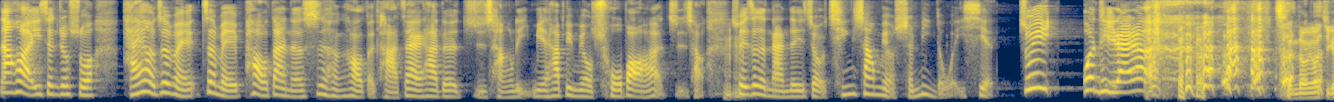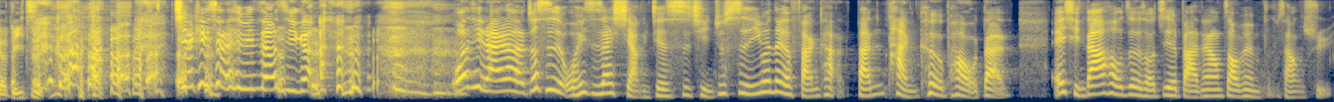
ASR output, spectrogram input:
那后来医生就说，还好这枚这枚炮弹呢是很好的卡在他的直肠里面，他并没有戳爆他的直肠，所以这个男的也只有轻伤，没有生命的危险。所以问题来了，成龙有几个鼻子？Jackie 现在的鼻子有几个？问题来了，就是我一直在想一件事情，就是因为那个反坦反坦克炮弹，哎，请大家后置的时候记得把那张照片补上去。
